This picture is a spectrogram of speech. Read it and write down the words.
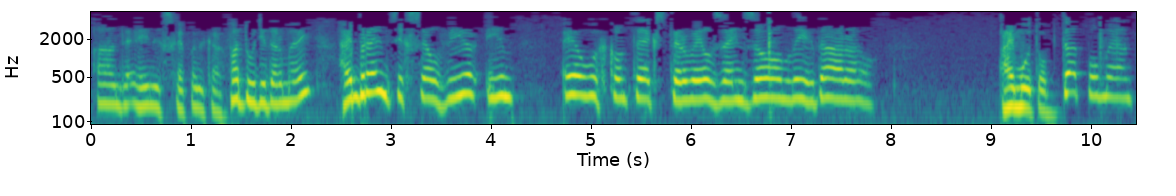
aan de enige scheppende kracht. Wat doet hij daarmee? Hij brengt zichzelf weer in eeuwig context, terwijl zijn zoon ligt daar al. Hij moet op dat moment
